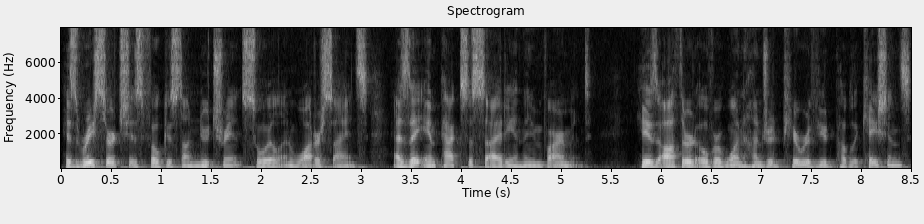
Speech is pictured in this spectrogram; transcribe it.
His research is focused on nutrient, soil, and water science as they impact society and the environment. He has authored over 100 peer reviewed publications,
